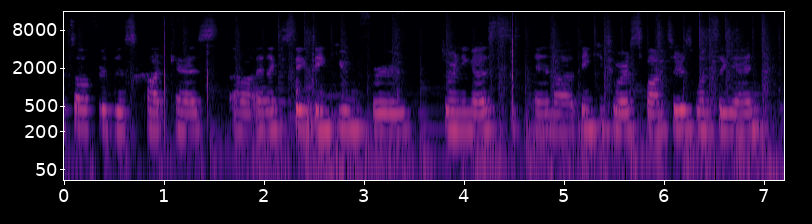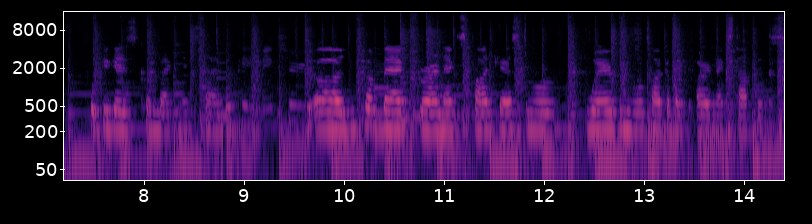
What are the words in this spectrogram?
that's all for this podcast. Uh, I'd like to say thank you for joining us, and uh, thank you to our sponsors once again. Hope you guys come back next time. Okay, make sure uh, you come back for our next podcast where we will talk about our next topics.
